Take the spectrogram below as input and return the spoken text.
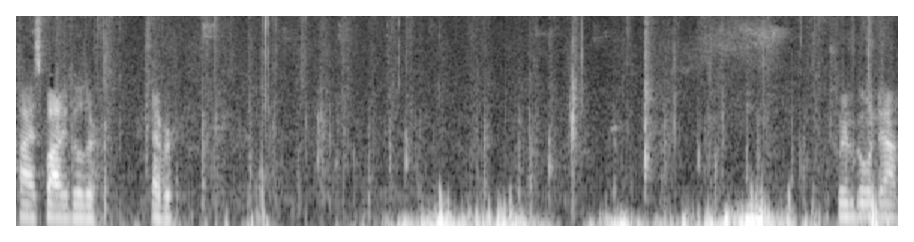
highest bodybuilder ever. Which way we going down?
